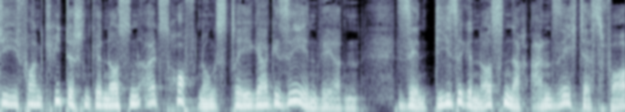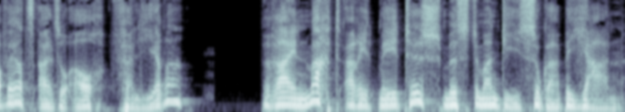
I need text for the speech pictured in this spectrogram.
die von kritischen Genossen als Hoffnungsträger gesehen werden. Sind diese Genossen nach Ansicht des Vorwärts also auch Verlierer? Rein machtarithmetisch müsste man dies sogar bejahen.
